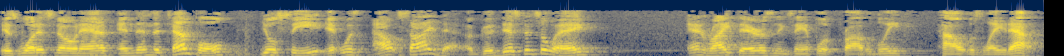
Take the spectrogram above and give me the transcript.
is what it's known as. And then the temple, you'll see it was outside that, a good distance away. And right there is an example of probably how it was laid out.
